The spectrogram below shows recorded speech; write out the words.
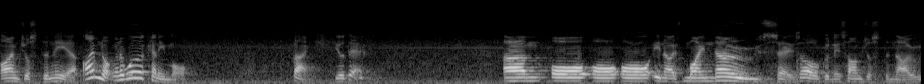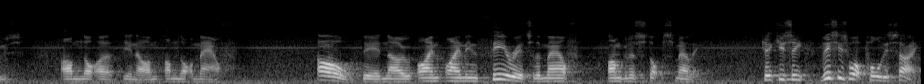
I'm just an ear. I'm not going to work anymore. Bang, you're deaf. Um, or, or, or, you know, if my nose says, oh, goodness, I'm just a nose, I'm not a, you know, I'm, I'm not a mouth. Oh, dear, no, I'm, I'm inferior to the mouth, I'm going to stop smelling. Okay, you see, this is what Paul is saying.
